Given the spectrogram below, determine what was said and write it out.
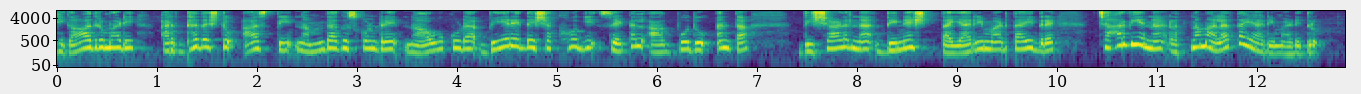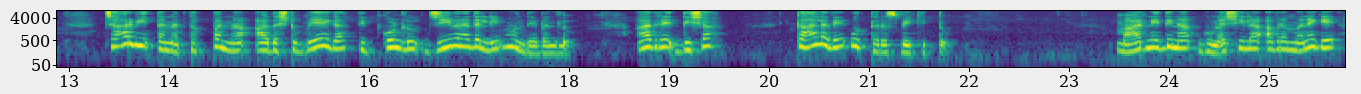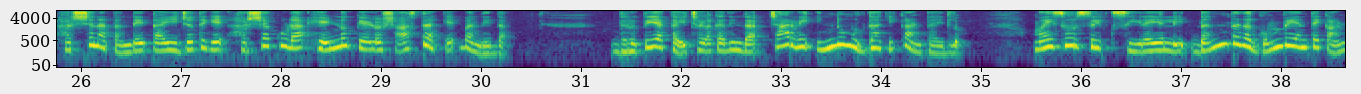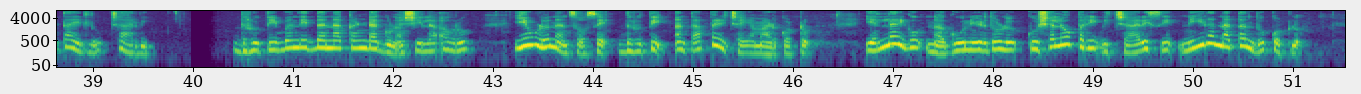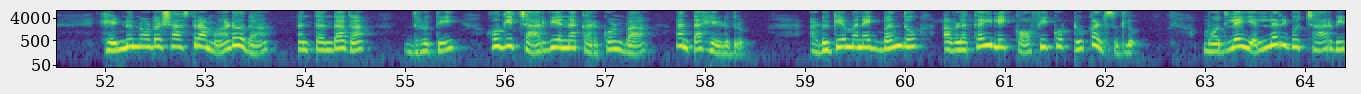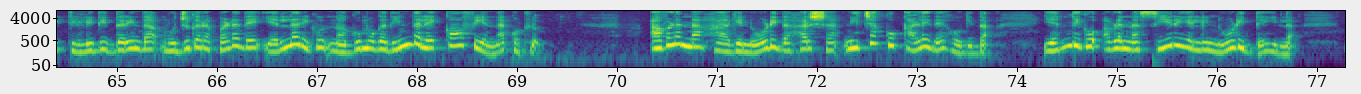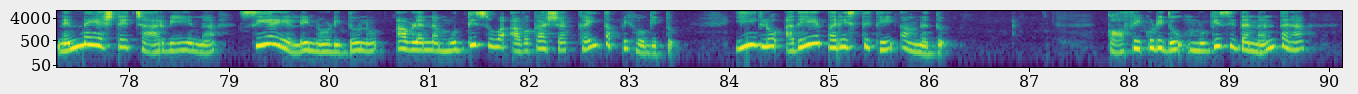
ಹೇಗಾದರೂ ಮಾಡಿ ಅರ್ಧದಷ್ಟು ಆಸ್ತಿ ನಮ್ದಾಗಿಸ್ಕೊಂಡ್ರೆ ನಾವು ಕೂಡ ಬೇರೆ ದೇಶಕ್ಕೆ ಹೋಗಿ ಸೆಟಲ್ ಆಗ್ಬೋದು ಅಂತ ದಿಶಾಳನ್ನು ದಿನೇಶ್ ತಯಾರಿ ಮಾಡ್ತಾ ಇದ್ದರೆ ಚಾರ್ವಿಯನ್ನು ರತ್ನಮಾಲ ತಯಾರಿ ಮಾಡಿದರು. ಚಾರ್ವಿ ತನ್ನ ತಪ್ಪನ್ನು ಆದಷ್ಟು ಬೇಗ ತಿದ್ಕೊಂಡ್ಲು ಜೀವನದಲ್ಲಿ ಮುಂದೆ ಬಂದ್ಲು. ಆದರೆ ದಿಶಾ ಕಾಲವೇ ಉತ್ತರಿಸಬೇಕಿತ್ತು. ಮಾರನೇ ದಿನ ಗುಣಶೀಲ ಅವರ ಮನೆಗೆ ಹರ್ಷನ ತಂದೆ ತಾಯಿ ಜೊತೆಗೆ ಹರ್ಷ ಕೂಡ ಹೆಣ್ಣು ಕೇಳೋ ಶಾಸ್ತ್ರಕ್ಕೆ ಬಂದಿದ್ದ. ಧೃತಿಯ ಕೈಚಳಕದಿಂದ ಚಾರ್ವಿ ಇನ್ನೂ ಮುದ್ದಾಗಿ ಕಾಣ್ತಾ ಇದ್ಲು. ಮೈಸೂರು ಸಿಲ್ಕ್ ಸೀರೆಯಲ್ಲಿ ದಂತದ ಗೊಂಬೆಯಂತೆ ಕಾಣ್ತಾ ಇದ್ಲು ಚಾರ್ವಿ ಧೃತಿ ಬಂದಿದ್ದನ್ನು ಕಂಡ ಗುಣಶೀಲ ಅವರು ಇವಳು ನನ್ನ ಸೊಸೆ ಧೃತಿ ಅಂತ ಪರಿಚಯ ಮಾಡಿಕೊಟ್ರು. ಎಲ್ಲರಿಗೂ ನಗು ನೀಡಿದಳು ಕುಶಲೋಪರಿ ವಿಚಾರಿಸಿ ನೀರನ್ನು ತಂದು ಕೊಟ್ಲು. ಹೆಣ್ಣು ನೋಡೋ ಶಾಸ್ತ್ರ ಮಾಡೋದಾ? ಅಂತಂದಾಗ, ಧೃತಿ, ಹೋಗಿ ಚಾರ್ವಿಯನ್ನು ಕರ್ಕೊಂಡು ಬಾ ಅಂತ ಹೇಳಿದ್ರು. ಅಡುಗೆ ಮನೆಗೆ ಬಂದು ಅವಳ ಕೈಲಿ ಕಾಫಿ ಕೊಟ್ಟು ಕಳಿಸಿದ್ಲು. ಮೊದಲೇ ಎಲ್ಲರಿಗೂ ಚಾರ್ವಿ ತಿಳಿದಿದ್ದರಿಂದ ಮುಜುಗರ ಪಡದೆ ಎಲ್ಲರಿಗೂ ನಗುಮೊಗದಿಂದಲೇ ಕಾಫಿಯನ್ನು ಕೊಟ್ಲು. ಅವಳನ್ನು ಹಾಗೆ ನೋಡಿದ ಹರ್ಷ ನಿಜಕ್ಕೂ ಕಳೆದೇ ಹೋಗಿದ್ದ. ಎಂದಿಗೂ ಅವಳನ್ನ ಸೀರೆಯಲ್ಲಿ ನೋಡಿದ್ದೇ ಇಲ್ಲ. ನಿನ್ನೆಯಷ್ಟೇ ಚಾರ್ವಿಯನ್ನ ಸೀರೆಯಲ್ಲಿ ನೋಡಿದ್ದೋನು ಅವಳನ್ನು ಮುದ್ದಿಸುವ ಅವಕಾಶ ಕೈ ತಪ್ಪಿ ಹೋಗಿತ್ತು. ಈಗಲೂ ಅದೇ ಪರಿಸ್ಥಿತಿ ಅವನದ್ದು. ಕಾಫಿ ಕುಡಿದು ಮುಗಿಸಿದ ನಂತರ,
